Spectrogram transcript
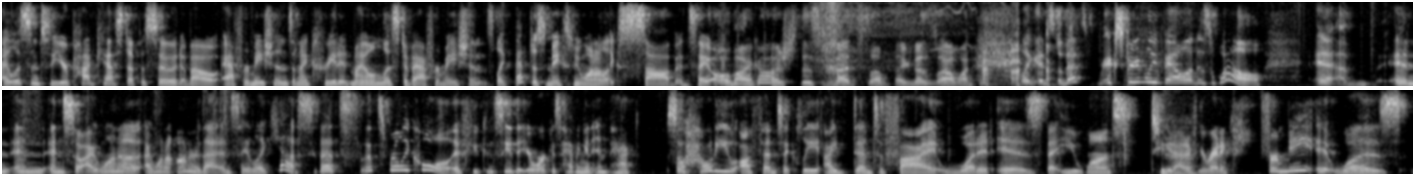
I listened to your podcast episode about affirmations and I created my own list of affirmations. Like that just makes me want to like sob and say, Oh my gosh, this meant something to someone. like, and so that's extremely valid as well and and and so I want to I want to honor that and say like yes that's that's really cool if you can see that your work is having an impact so, how do you authentically identify what it is that you want to get yeah. out of your writing? For me, it was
